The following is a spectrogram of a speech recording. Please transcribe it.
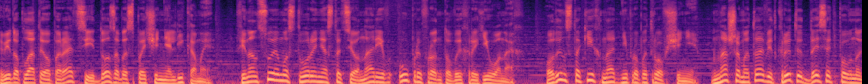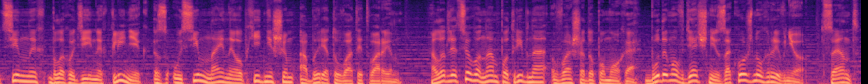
Від оплати операцій до забезпечення ліками фінансуємо створення стаціонарів у прифронтових регіонах. Один з таких на Дніпропетровщині. Наша мета відкрити 10 повноцінних благодійних клінік з усім найнеобхіднішим, аби рятувати тварин. Але для цього нам потрібна ваша допомога. Будемо вдячні за кожну гривню, цент,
